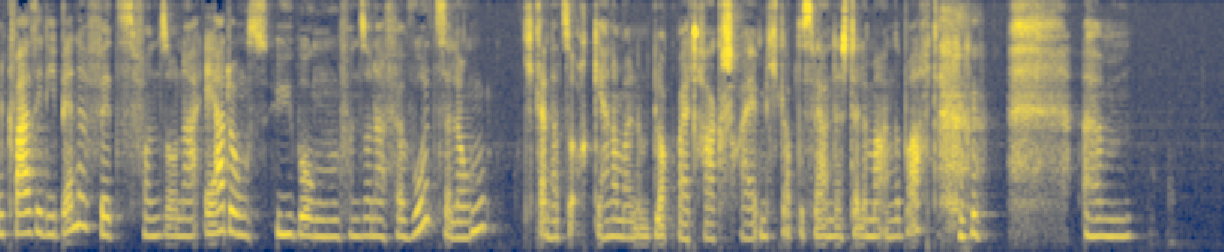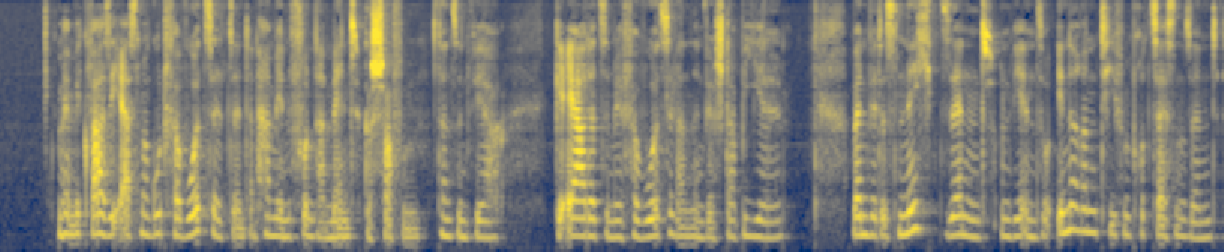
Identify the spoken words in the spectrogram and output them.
Und quasi die Benefits von so einer Erdungsübung, von so einer Verwurzelung, ich kann dazu auch gerne mal einen Blogbeitrag schreiben. Ich glaube, das wäre an der Stelle mal angebracht. ähm, wenn wir quasi erstmal gut verwurzelt sind, dann haben wir ein Fundament geschaffen. Dann sind wir geerdet, sind wir verwurzelt, dann sind wir stabil. Wenn wir das nicht sind und wir in so inneren tiefen Prozessen sind,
